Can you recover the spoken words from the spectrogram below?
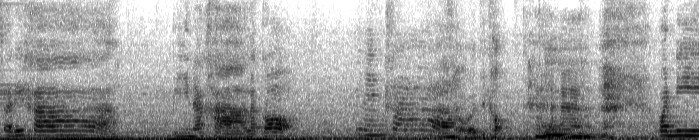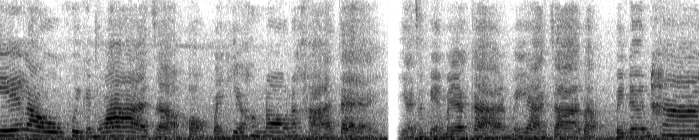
สวัสดีค่ะปีนะคะ แล้วก็พี่เม้งค่ะ สวัสดีครับ วันนี้เราคุยกันว่าจะออกไปเที่ยวข้างนอกนะคะ แต่อยากจะเปลี่ยนบรรยากาศไม่อยากจะแบบไปเดินห้าง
